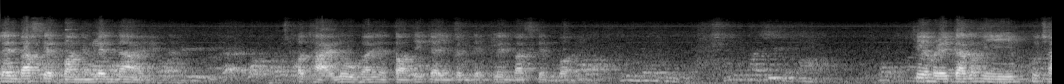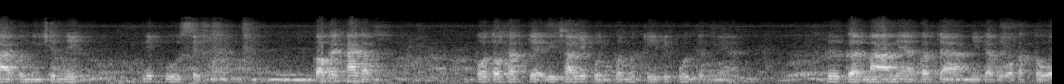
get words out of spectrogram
เล่นบาสเกตบอลยังเล่นได้เลยนะ เขาถ่ายรูปไว้ตอนที่แกยังเป็นเด็กเล่นบาสเกตบอลที่อเมริกาก็มีผู้ชายคนหนึ่งชื่อนิกนิกวูจิซิกก็คล้ายๆกับโอโตทาเกะที่ชาวญี่ปุ่นคนเมื่อกี้ที่พูดถึงเนี่ย คือเกิดมาเนี่ยก็จะมีแต่หัวกับตัว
